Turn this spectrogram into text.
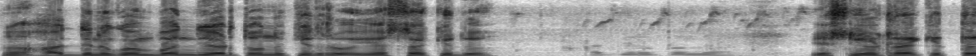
ಹ್ಞೂ ಹತ್ತು ದಿನಕ್ಕೊಮ್ಮೆ ಬಂದು ಎರಡು ತೊಂದಕ್ಕಿದ್ರು ಎಷ್ಟು ಹಾಕಿದ್ದು? ಎಷ್ಟು ಲೀಟ್ರ್ ಹಾಕಿತ್ತು?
